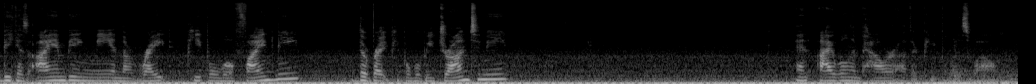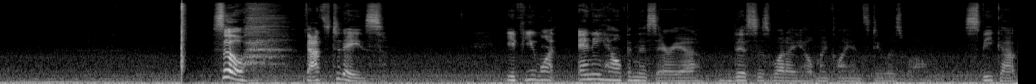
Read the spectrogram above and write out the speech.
because I am being me and the right people will find me. The right people will be drawn to me." And I will empower other people as well. So, that's today's. If you want any help in this area, this is what I help my clients do as well. Speak up,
